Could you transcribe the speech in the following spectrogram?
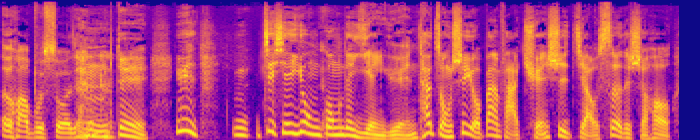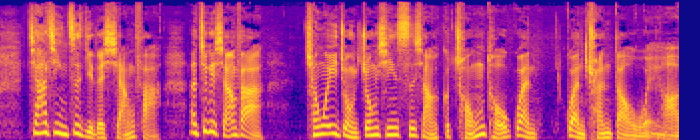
二话不说这样。嗯，对，因为嗯，这些用功的演员，他总是有办法诠释角色的时候，加进自己的想法，那这个想法成为一种中心思想，从头贯贯穿到尾啊，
